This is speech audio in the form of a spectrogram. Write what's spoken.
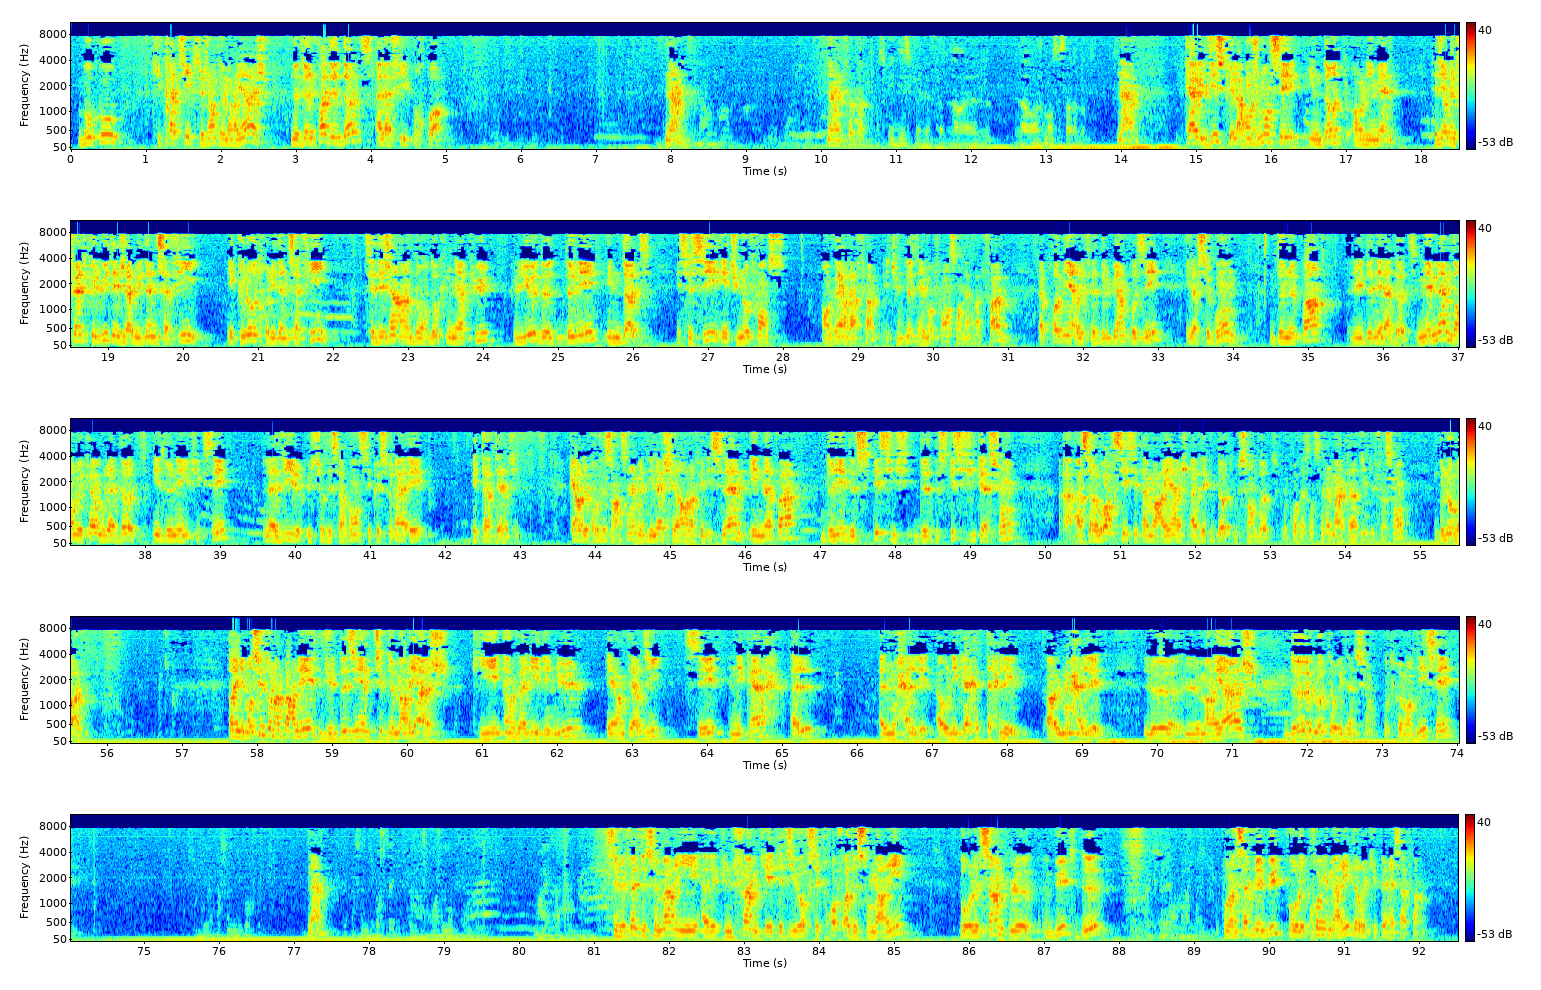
Beaucoup qui pratiquent ce genre de mariage ne donne pas de dot à la fille. Pourquoi? Non? Non, Parce qu'ils disent que l'arrangement, c'est ça la dot. Non. Car ils disent que l'arrangement, c'est une dot en lui-même. C'est-à-dire le fait que lui déjà lui donne sa fille et que l'autre lui donne sa fille, c'est déjà un don. Donc il n'y a plus lieu de donner une dot. Et ceci est une offense envers la femme. Est une deuxième offense envers la femme la première, le fait de lui imposer, et la seconde, de ne pas lui donner la dot. Mais même dans le cas où la dot est donnée et fixée, l'avis le plus sûr des savants, c'est que cela est, interdit. Car le professeur Hassan a dit là, Shirar a fait l'islam et il n'a pas donné de, de, spécification à, savoir si c'est un mariage avec dot ou sans dot. Le professeur Hassan a interdit de façon globale. Ensuite, on a parlé du deuxième type de mariage qui est invalide et nul et interdit, c'est nikah al-muhallil, ou nikah al-tahlil, al-muhallil, le, le mariage de l'autorisation. Autrement dit, c'est. C'est le fait de se marier avec une femme qui a été divorcée trois fois de son mari pour le simple but de pour un simple but pour le premier mari de récupérer sa femme.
